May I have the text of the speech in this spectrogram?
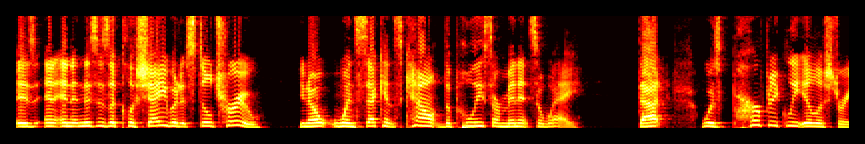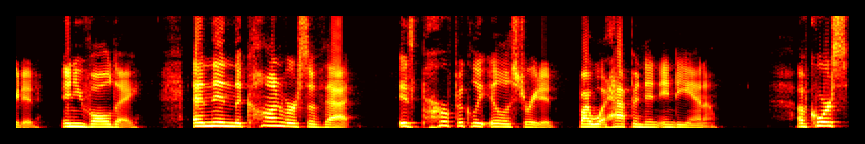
is and, and, and this is a cliche, but it's still true. You know, when seconds count, the police are minutes away. That was perfectly illustrated in Uvalde. And then the converse of that is perfectly illustrated by what happened in Indiana. Of course,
